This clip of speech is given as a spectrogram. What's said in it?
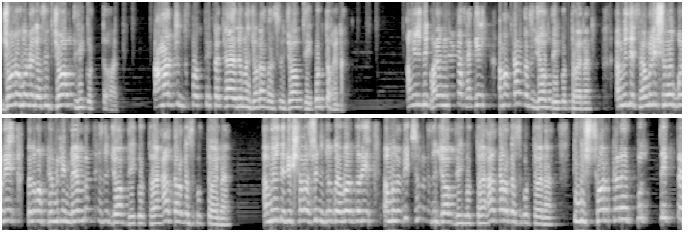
জনগণের কাছে জবাবদিহি করতে হয়। আমার কিন্তু প্রত্যেকটা কাজের জন্য জনগণের কাছে জবাবদিহি করতে হয় না। আমি যদি ঘরে একা থাকি, আমার কারও কাছে জবাবদিহি করতে হয় না। আমি যদি ফ্যামিলির সঙ্গে বলি, তাহলে আমার ফ্যামিলি মেম্বারদের কাছে জবাবদিহি করতে হয়, আর কারও কাছে করতে হয় না। আমি যদি রিক্সাওয়ালার সঙ্গে দুর্ব্যবহার করি, আমার রিক্সাওয়ালার কাছে জবাবদিহি করতে হয়, আর কারও কাছে করতে হয় না। কিন্তু সরকারের প্রত্যেকটা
